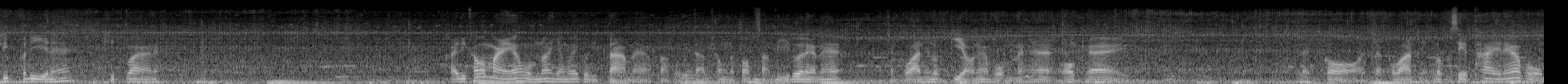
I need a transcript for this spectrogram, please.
คลิปพอดีนะฮะคิดว่านะ ใครที่เข้ามาใหม่ครับผมเนาะยังไม่กดติดตามนะฮะฝากกดติดตามช่องนะป๊อปสามดีด้วยกันนะฮะจักรวาลแห่งรถเกี่ยวนะครับผมนะฮะโอเค และก็จักรวาลแห่งรถเกษตรไทยนะครับผม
